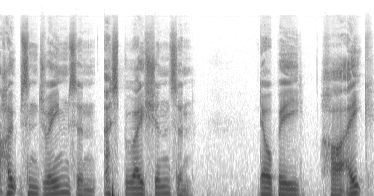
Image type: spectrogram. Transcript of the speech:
hopes and dreams and aspirations, and there'll be heartache.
